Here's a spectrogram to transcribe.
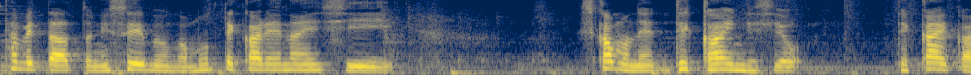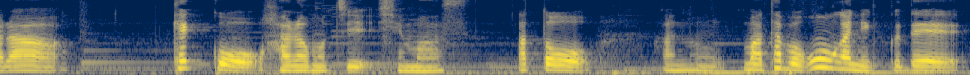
食べた後に水分が持ってかれないししかもねでかいんですよ。でかいから結構腹持ちします。あとあのまあ多分オーガニックで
